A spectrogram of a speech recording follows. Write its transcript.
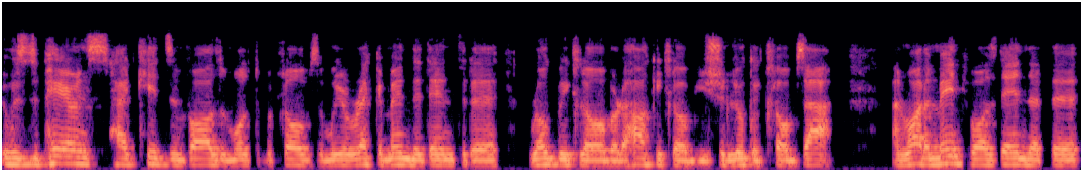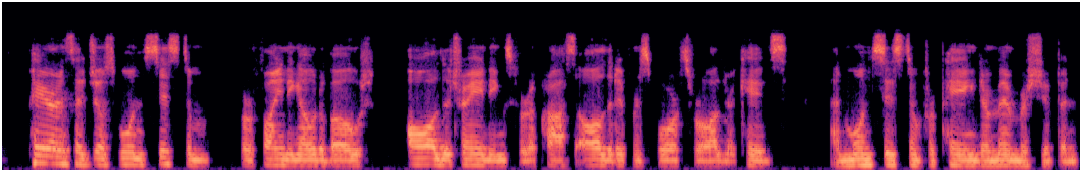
it was the parents had kids involved in multiple clubs, and we were recommended then to the rugby club or the hockey club, you should look at ClubZap. And what it meant was then that the parents had just one system for finding out about all the trainings for across all the different sports for all their kids and one system for paying their membership. And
